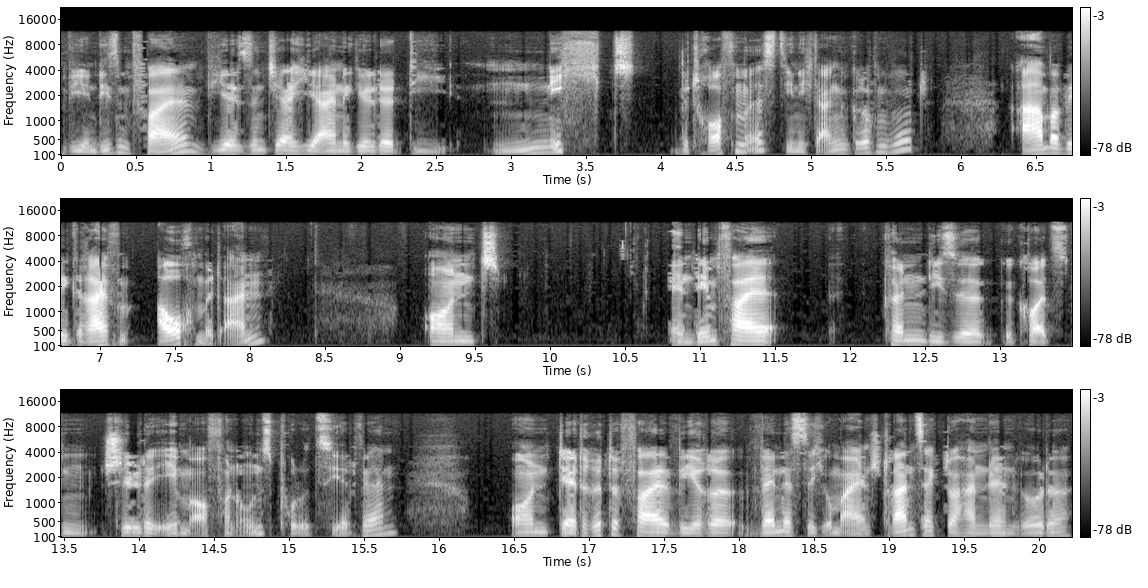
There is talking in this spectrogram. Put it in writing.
wie in diesem Fall, wir sind ja hier eine Gilde, die nicht betroffen ist, die nicht angegriffen wird, aber wir greifen auch mit an. Und in dem Fall können diese gekreuzten Schilde eben auch von uns produziert werden. Und der dritte Fall wäre, wenn es sich um einen Strandsektor handeln würde,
